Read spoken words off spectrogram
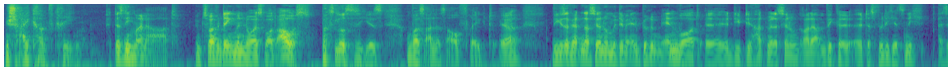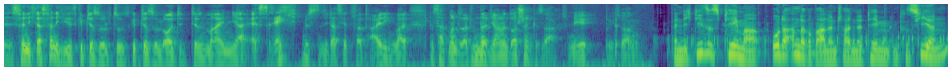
einen Schreikrampf kriegen. Das ist nicht meine Art. Im Zweifel denke ich mir ein neues Wort aus, was lustig ist und was alles aufregt, ja. Wie gesagt, wir hatten das ja nur mit dem berühmten N-Wort, äh, die, die, hatten wir das ja nun gerade am Wickel. Äh, das würde ich jetzt nicht, also das finde ich, das fand ich, es gibt ja so, so, es gibt ja so Leute, die dann meinen, ja, erst recht müssten sie das jetzt verteidigen, weil das hat man seit 100 Jahren in Deutschland gesagt. Nee, würde ich sagen. Wenn dich dieses Thema oder andere wahlentscheidende Themen interessieren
